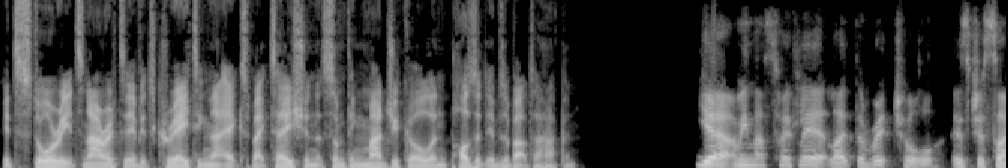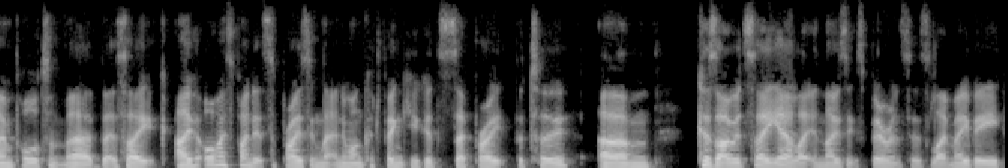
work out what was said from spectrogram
It's story, it's narrative, it's creating that expectation that something magical and positive is about to happen. Yeah, I mean that's totally it. Like the ritual is just so important there that it's like I almost find it surprising that anyone could think you could separate the two. Um because I would say, yeah, like in those experiences, like maybe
